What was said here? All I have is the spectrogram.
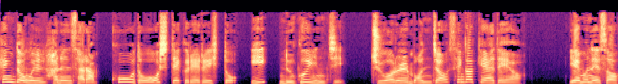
행동을 하는 사람, 코도 시테그레르 히토이 누구인지 주어를 먼저 생각해야 돼요. 예문에서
